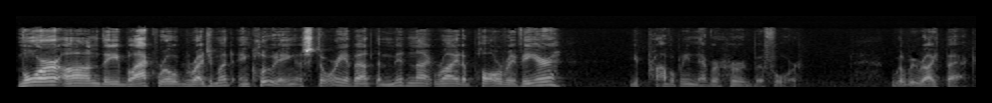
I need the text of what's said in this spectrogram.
More on the Black Robed Regiment, including a story about the midnight ride of Paul Revere you probably never heard before. We'll be right back.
